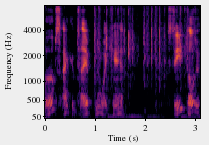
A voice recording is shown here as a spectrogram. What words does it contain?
Oops, I can type. No, I can't. Steve, told you.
